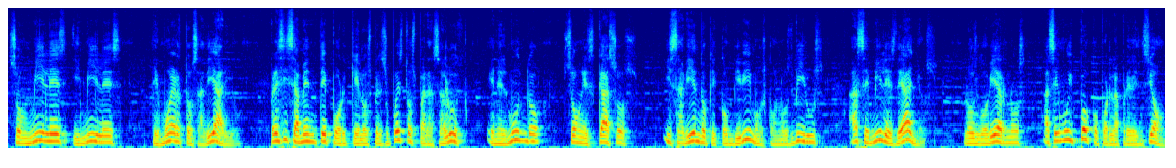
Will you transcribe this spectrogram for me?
Son miles y miles de muertos a diario, precisamente porque los presupuestos para salud en el mundo son escasos y sabiendo que convivimos con los virus hace miles de años, los gobiernos hacen muy poco por la prevención,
